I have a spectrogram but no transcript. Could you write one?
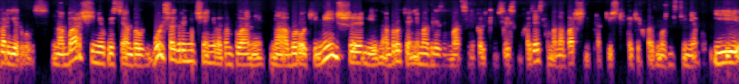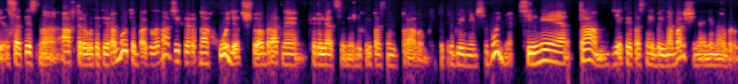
варьировалась. На Барщине у крестьян было больше ограничений в этом плане, на Обуроке меньше, и на Обуроке они могли заниматься не только сельским хозяйством, а на Барщине практически таких возможностей не было. И, соответственно, авторы вот этой работы Багла Навзикер находят, что обратная корреляция между крепостным правом и потреблением сегодня сильнее там, где крепостные были на Барщине, а не наоборот.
